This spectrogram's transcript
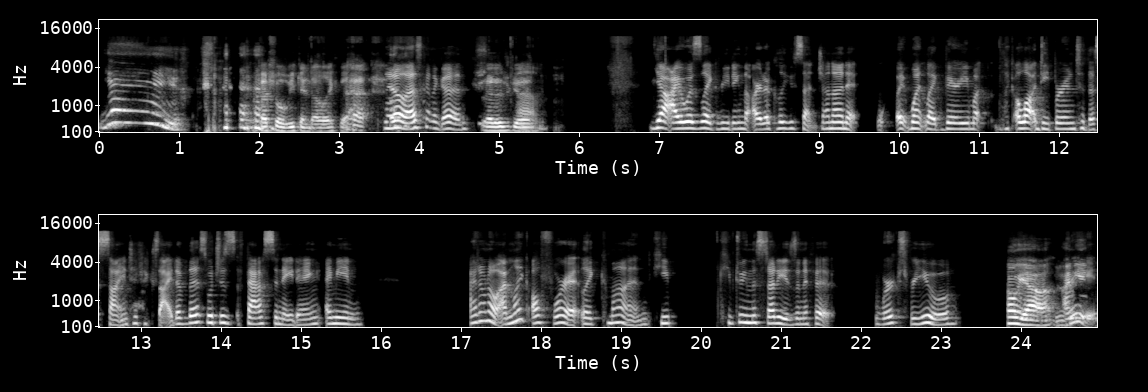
Yay. Perpetual weekend. I like that. No, that's kind of good. That is good. Um, yeah, I was like reading the article you sent, Jenna, and it it went like very much like a lot deeper into the scientific side of this, which is fascinating. I mean, I don't know. I'm like all for it. Like, come on, keep keep doing the studies, and if it works for you, Oh yeah. I mean.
